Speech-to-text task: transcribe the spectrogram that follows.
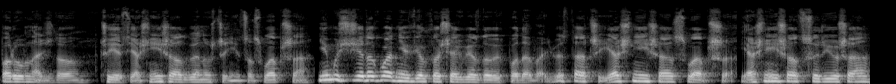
porównać do, czy jest jaśniejsza od Wenus, czy nieco słabsza. Nie musicie dokładnie w wielkościach gwiazdowych podawać. Wystarczy jaśniejsza, słabsza. Jaśniejsza od Syriusza,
